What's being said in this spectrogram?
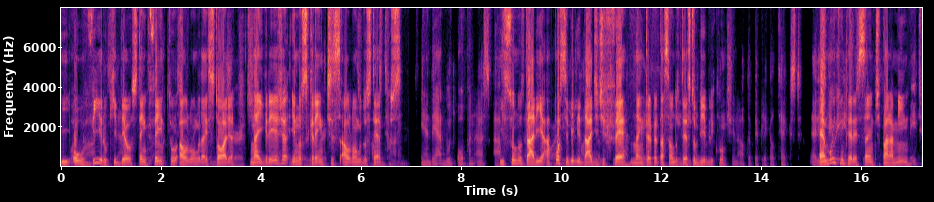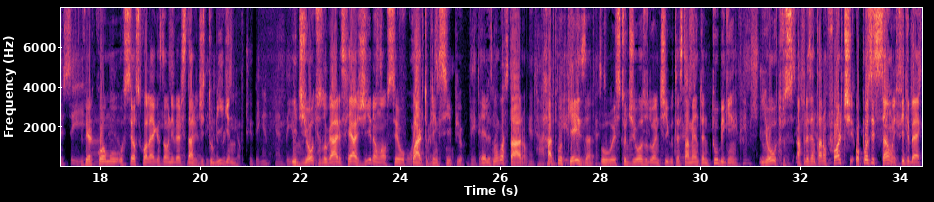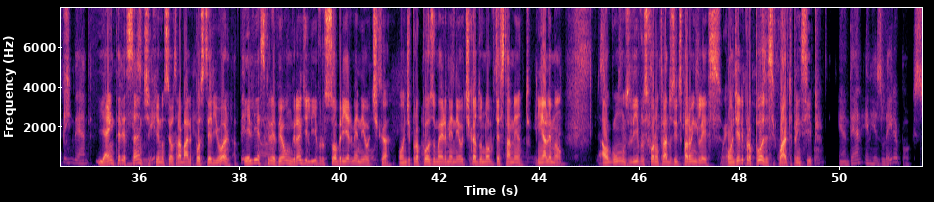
e ouvir o que Deus tem feito ao longo da história, na igreja e nos crentes ao longo dos tempos. Isso nos daria a possibilidade de fé na interpretação do texto bíblico. É muito interessante para mim ver uh, como os seus colegas da Universidade de Tübingen e de outros lugares reagiram ao seu quarto princípio. Eles não gostaram. Hartmut Geisa, o estudioso do Antigo Testamento em Tübingen, e outros apresentaram forte oposição e feedback. E é interessante que no seu trabalho posterior, ele escreveu um grande livro sobre hermenêutica, onde propôs uma hermenêutica do Novo Testamento, em alemão. Alguns livros foram traduzidos para o inglês, onde ele propôs esse quarto princípio.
